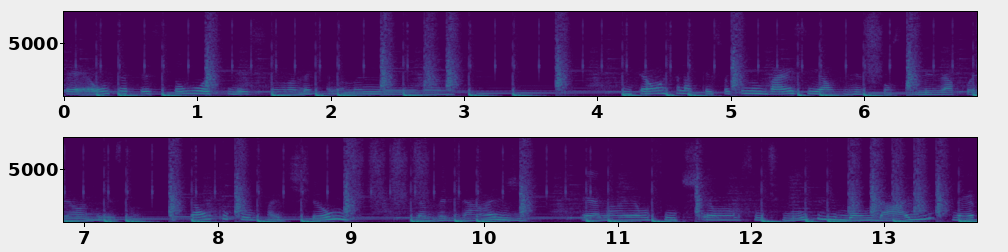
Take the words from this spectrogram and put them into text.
é, outra pessoa que deixou ela daquela maneira. Então, aquela pessoa que não vai se autorresponsabilizar por ela mesma. Porque a autocompaixão, na verdade, ela é um, é um sentimento de bondade né,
